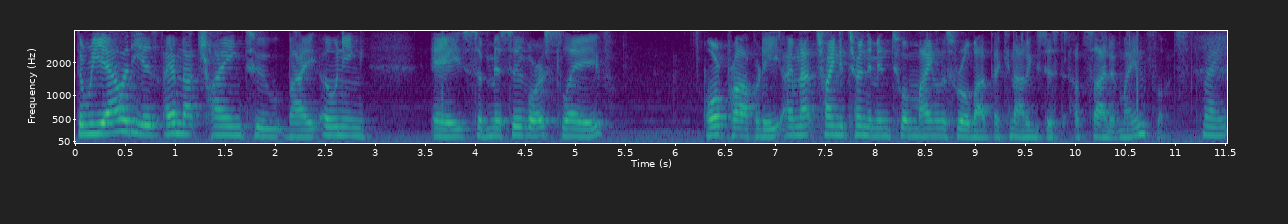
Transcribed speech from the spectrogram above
The reality is, I am not trying to, by owning a submissive or a slave or property, I'm not trying to turn them into a mindless robot that cannot exist outside of my influence. Right.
